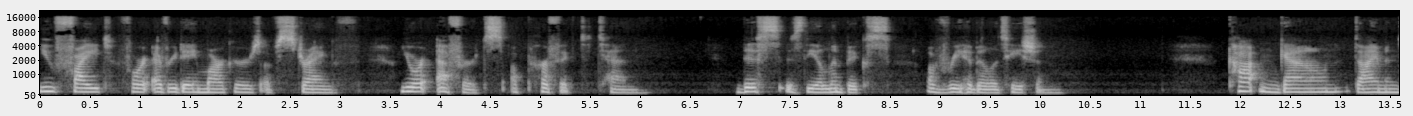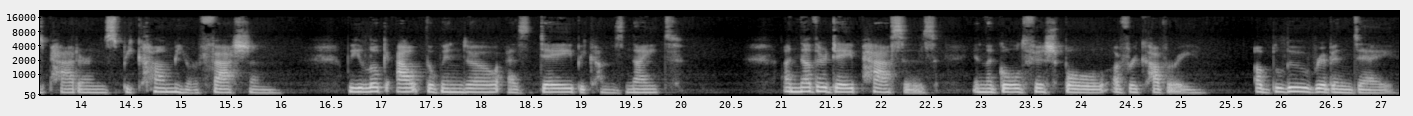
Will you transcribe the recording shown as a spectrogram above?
You fight for everyday markers of strength, your efforts a perfect 10. This is the Olympics of rehabilitation. Cotton gown, diamond patterns become your fashion. We look out the window as day becomes night. Another day passes in the goldfish bowl of recovery, a blue ribbon day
